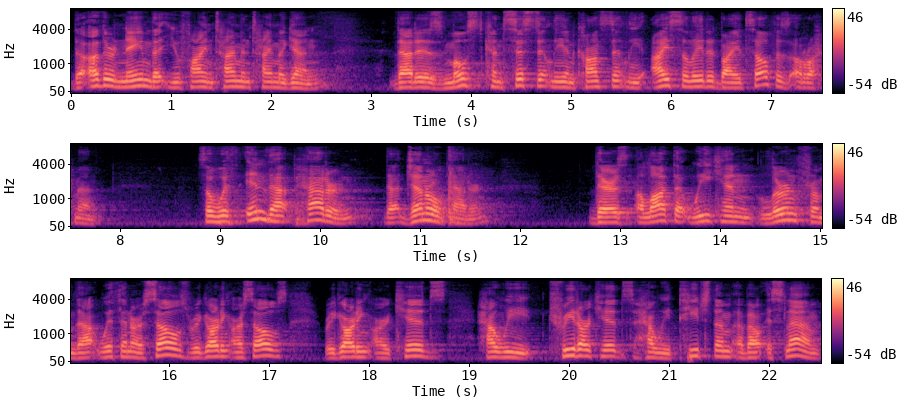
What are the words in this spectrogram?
the other name that you find time and time again that is most consistently and constantly isolated by itself is Ar Rahman. So within that pattern, that general pattern, there's a lot that we can learn from that within ourselves, regarding ourselves, regarding our kids, how we treat our kids, how we teach them about Islam.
